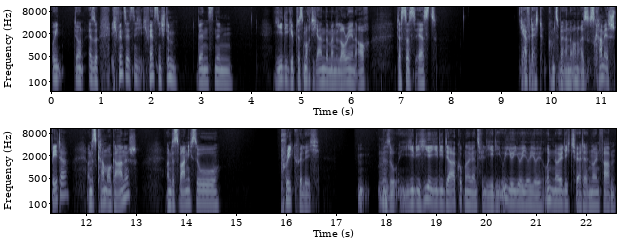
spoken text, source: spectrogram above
we don't, also ich finde es jetzt nicht, ich fände es nicht schlimm, wenn es einen Jedi gibt, das mochte ich an The Mandalorian auch, dass das erst ja, vielleicht kommt es bei anderen auch noch. Also es kam erst später und es kam organisch und es war nicht so prequelig. Mhm. So, Jedi hier, Jedi da, guck mal, ganz viele Jedi, uiuiuiui, und neue Lichtschwerter in neuen Farben.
